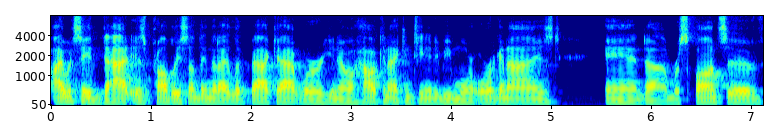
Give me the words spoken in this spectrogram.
I would say that is probably something that I look back at where, you know, how can I continue to be more organized and um, responsive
